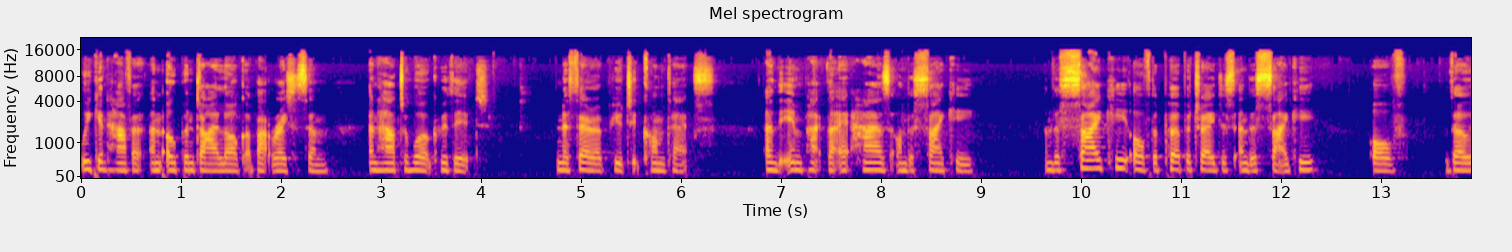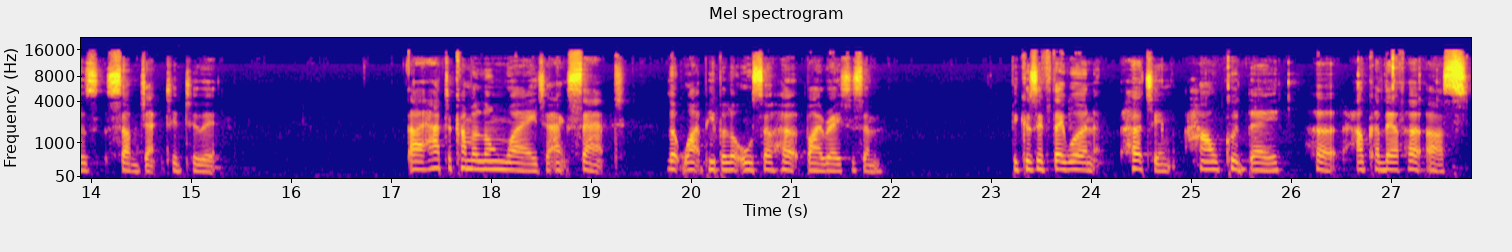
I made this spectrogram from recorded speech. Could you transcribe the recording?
we can have a, an open dialogue about racism and how to work with it in a therapeutic context and the impact that it has on the psyche and the psyche of the perpetrators and the psyche of those subjected to it. I had to come a long way to accept that white people are also hurt by racism. Because if they weren't hurting, how could they hurt? How could they have hurt us?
